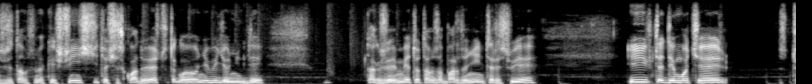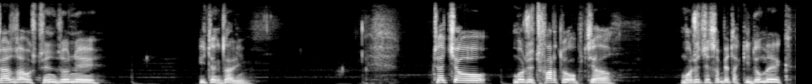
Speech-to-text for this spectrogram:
że tam są jakieś części, to się składa. Ja jeszcze tego nie widział nigdy, także mnie to tam za bardzo nie interesuje. I wtedy macie czas zaoszczędzony i tak dalej. Trzecio, może czwarta opcja, możecie sobie taki domek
